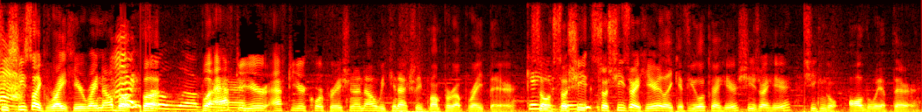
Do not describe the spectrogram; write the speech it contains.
she's like right here right now, but I but so love but her. after your after your corporation right now, we can actually bump her up right there. Can so you so she so she's right here. Like if you look right here, she's right here. She can go all the way up there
